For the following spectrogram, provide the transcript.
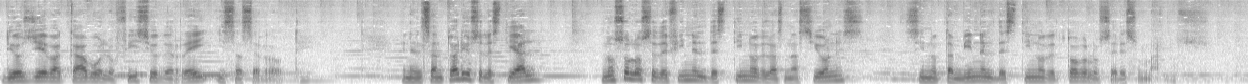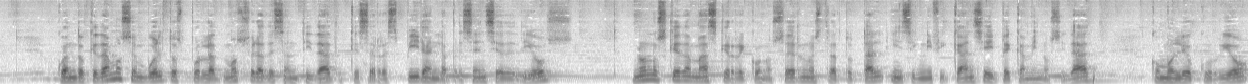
Dios lleva a cabo el oficio de Rey y sacerdote. En el santuario celestial no solo se define el destino de las naciones, sino también el destino de todos los seres humanos. Cuando quedamos envueltos por la atmósfera de santidad que se respira en la presencia de Dios, no nos queda más que reconocer nuestra total insignificancia y pecaminosidad, como le ocurrió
